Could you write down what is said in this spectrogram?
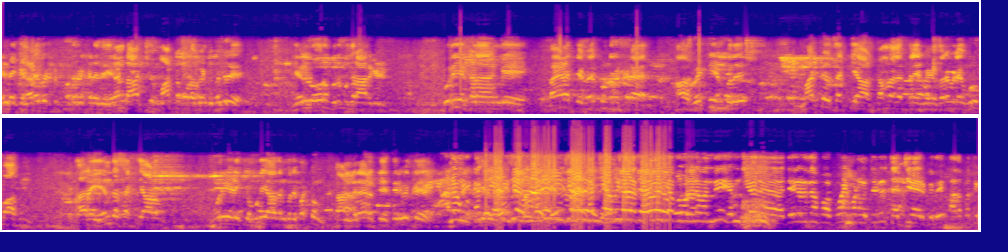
இன்றைக்கு நடைபெற்றுக் கொண்டிருக்கிறது. இரண்டு ஆட்சியும் மாற்றப்பட வேண்டும் என்று எல்லோரும் விரும்புகிறார்கள். புதிய கழகங்கே பயணத்தை மேற்கொண்டிருக்கிற அவர் வெற்றி என்பது மக்கள் சக்தியால் தமிழகத்திலே மிக விரைவில் உருவாகும். அதை எந்த சக்தியாலும் முறியடிக்க முடியாது என்பதை மட்டும் நான் இந்த நேரத்தை தெரிவித்து வந்து எம்ஜிஆர் ஜெயலலிதா புகைப்படம் சர்ச்சையா இருக்குது. அதை பத்தி.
